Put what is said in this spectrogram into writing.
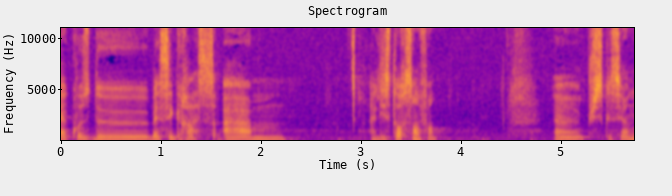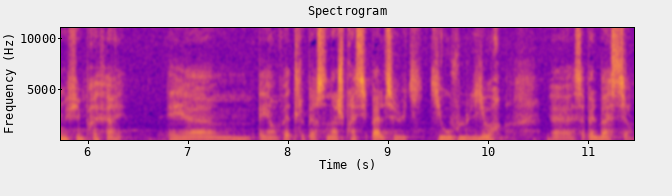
à cause de. Ben, c'est grâce à, à l'histoire sans fin, euh, puisque c'est un de mes films préférés. Euh, et, en fait, le personnage principal, celui qui, ouvre le livre, euh, s'appelle Bastien.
